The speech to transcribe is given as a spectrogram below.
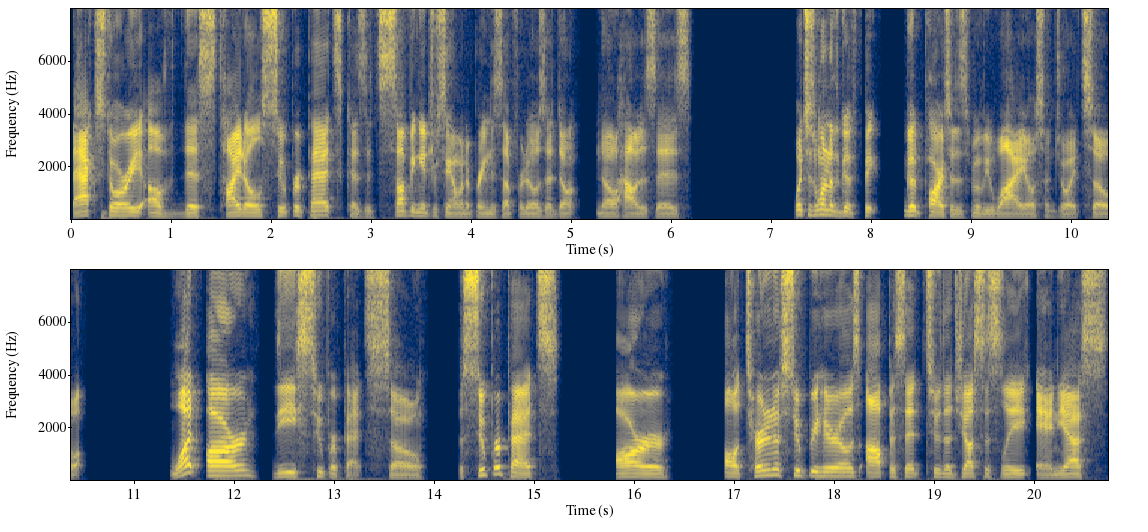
backstory of this title, Super Pets, because it's something interesting. I want to bring this up for those that don't know how this is, which is one of the good good parts of this movie why I also enjoyed. So, what are the super pets? So, the super pets are alternative superheroes opposite to the Justice League. And yes,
